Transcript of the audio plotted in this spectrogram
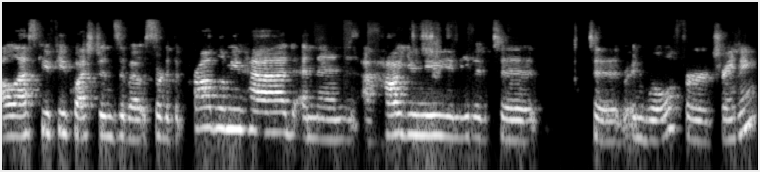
I'll ask you a few questions about sort of the problem you had, and then uh, how you knew you needed to to enroll for training,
